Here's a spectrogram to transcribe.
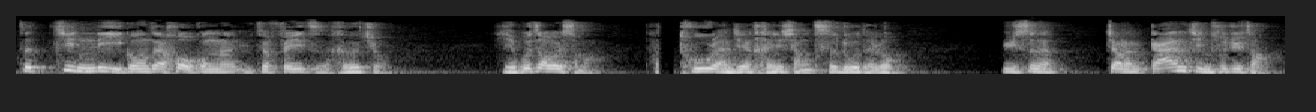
这晋厉公在后宫呢，与这妃子喝酒，也不知道为什么，他突然间很想吃鹿的肉，于是呢，叫人赶紧出去找。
